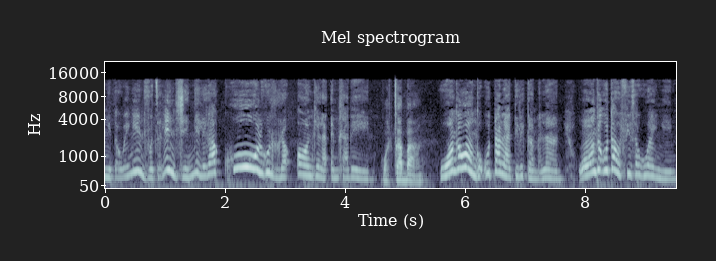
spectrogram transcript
ngitawe ngindvodza lenjingile kakhulu kudlula onke la emhlabeni. Wacabanga. Wonke wonke utalati ligama lami. Wonke utawufisa kuba ngimi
